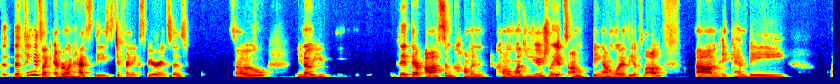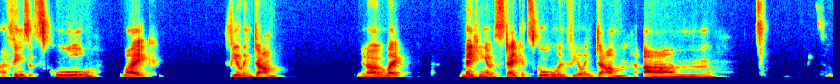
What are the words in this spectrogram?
the, the thing is like everyone has these different experiences. So, you know, you, that there are some common common ones. Usually, it's um, being unworthy of love. Um, it can be uh, things at school, like feeling dumb, you know, like making a mistake at school and feeling dumb. Um, some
